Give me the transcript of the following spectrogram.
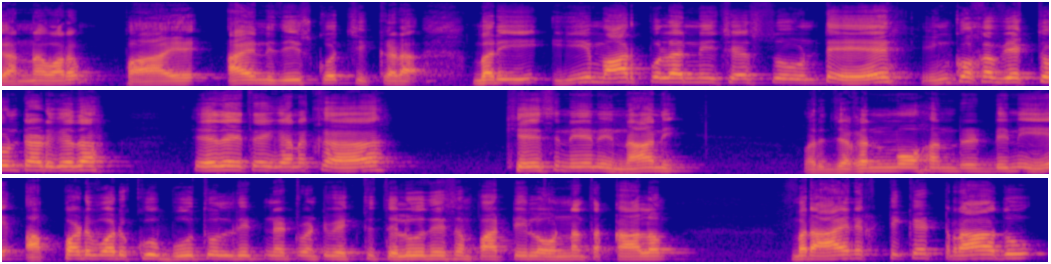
గన్నవరం పాయే ఆయన్ని తీసుకొచ్చి ఇక్కడ. మరి ఈ మార్పులన్నీ చేస్తూ ఉంటే ఇంకొక వ్యక్తి ఉంటాడు కదా. ఏదైతే గనక కేసినేని నాని మరి జగన్మోహన్ రెడ్డిని అప్పటి వరకు బూతులు తిట్టినటువంటి వ్యక్తి తెలుగుదేశం పార్టీలో ఉన్నంత కాలం. మరి ఆయనకు టికెట్ రాదు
